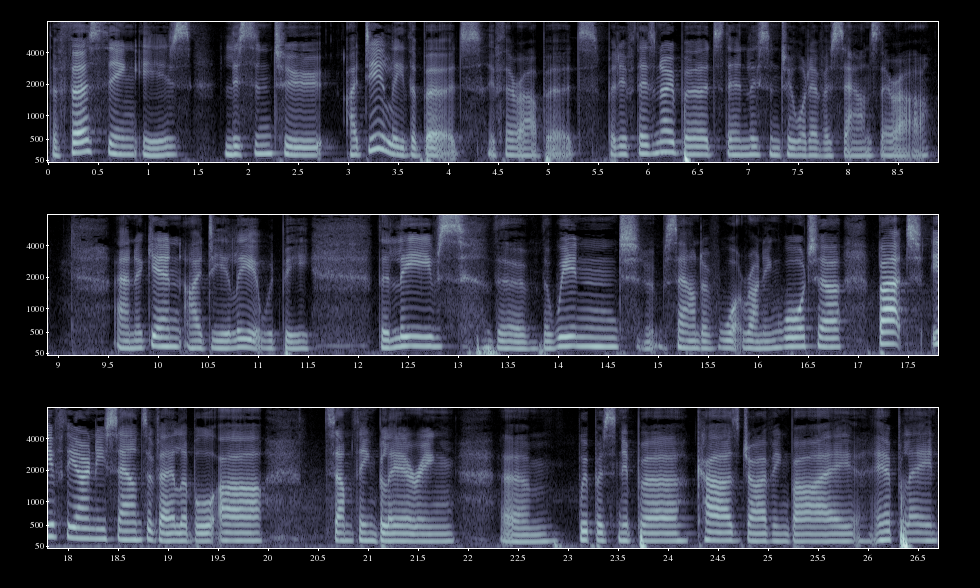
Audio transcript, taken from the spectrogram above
The first thing is listen to ideally the birds, if there are birds. But if there's no birds, then listen to whatever sounds there are. And again, ideally, it would be the leaves, the the wind, sound of what running water. But if the only sounds available are something blaring, um, whippersnipper, cars driving by, airplane,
